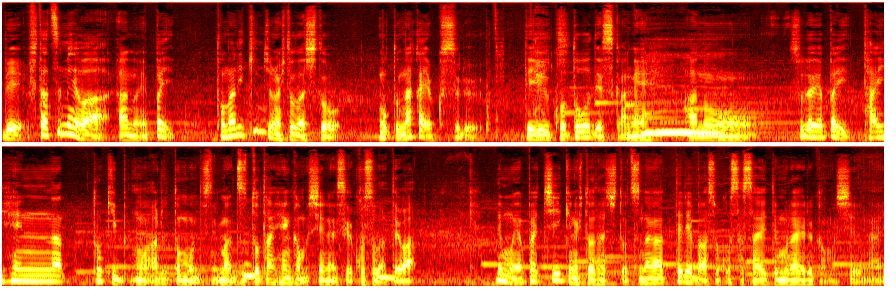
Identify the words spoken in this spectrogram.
で二つ目はあのやっぱり隣近所の人たちともっと仲良くするっていうことですかね。あのそれはやっぱり大変な時もあると思うんですね。まあずっと大変かもしれないですけど子育ては。でもやっぱり地域の人たちとつながってればそこ支えてもらえるかもしれない。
